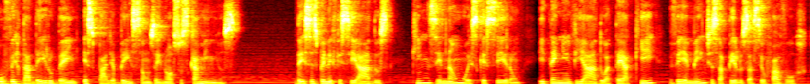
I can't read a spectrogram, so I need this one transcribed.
o verdadeiro bem espalha bênçãos em nossos caminhos. Desses beneficiados, 15 não o esqueceram e têm enviado até aqui veementes apelos a seu favor.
